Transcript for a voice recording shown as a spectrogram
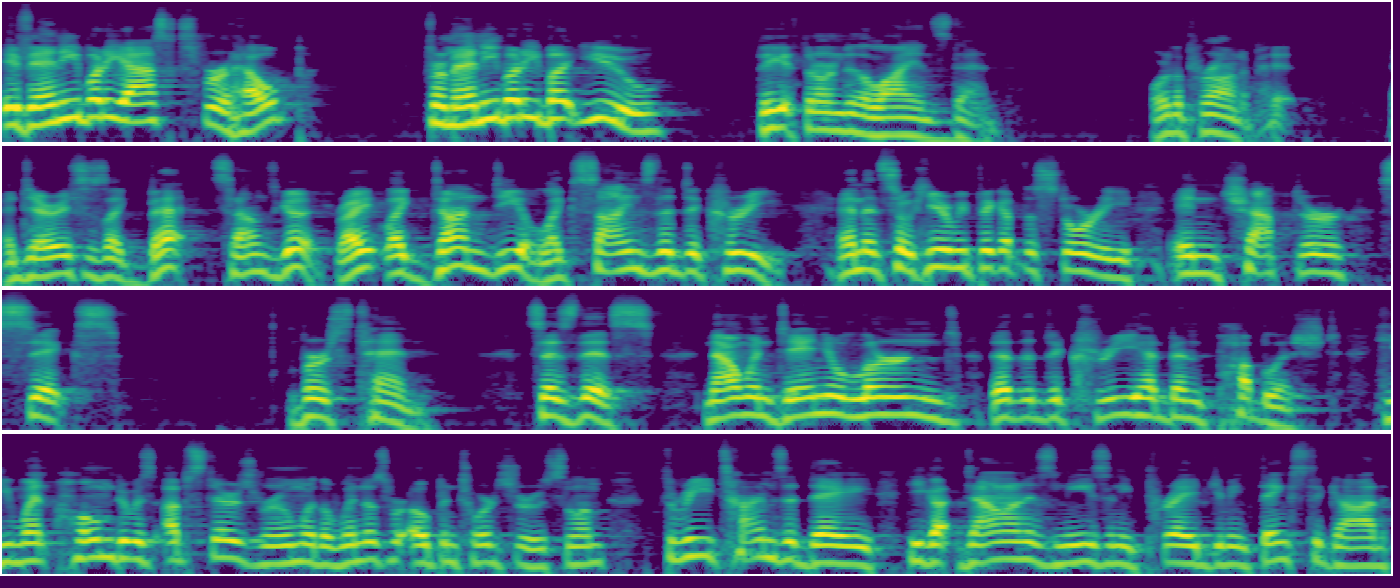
if anybody asks for help from anybody but you, they get thrown into the lion's den or the piranha pit? And Darius is like, bet, sounds good, right? Like, done deal, like, signs the decree. And then so here we pick up the story in chapter 6, verse 10 says this Now, when Daniel learned that the decree had been published, he went home to his upstairs room where the windows were open towards Jerusalem. Three times a day, he got down on his knees and he prayed, giving thanks to God,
